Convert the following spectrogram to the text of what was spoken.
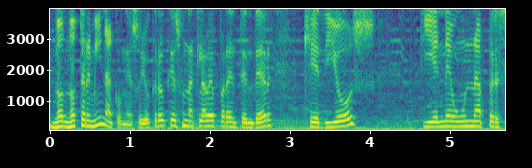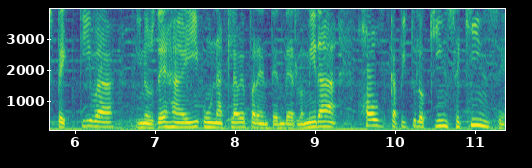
no, no termina con eso. Yo creo que es una clave para entender que Dios tiene una perspectiva y nos deja ahí una clave para entenderlo. Mira Job capítulo 15, 15.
